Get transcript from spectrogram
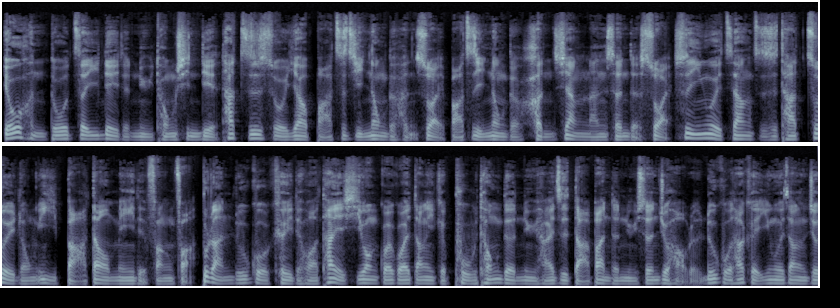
有很多这一类的女同性恋，他之所以要把自己弄得很帅，把自己弄得很像男生的帅，是因为这样子是他最容易把到妹的方法。不然，如果可以的话，他也希望乖乖当一个普通的女孩子打扮的女生就好。好了，如果他可以因为这样就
